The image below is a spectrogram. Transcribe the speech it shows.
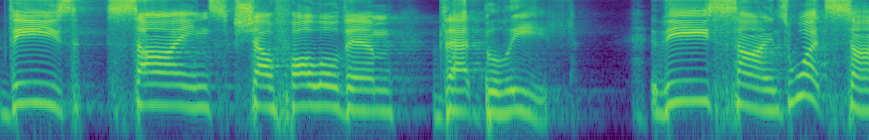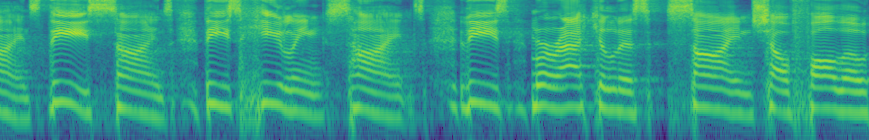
these signs shall follow them that believe. These signs, what signs? These signs, these healing signs, these miraculous signs shall follow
